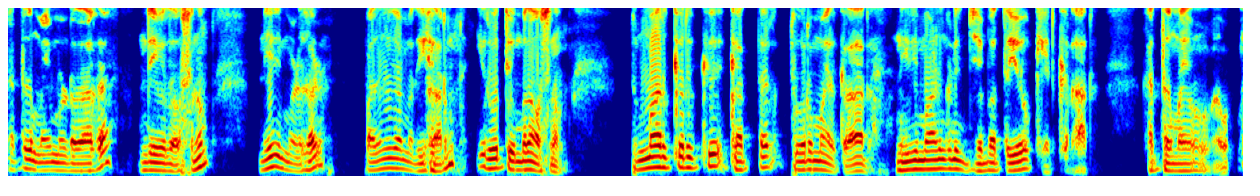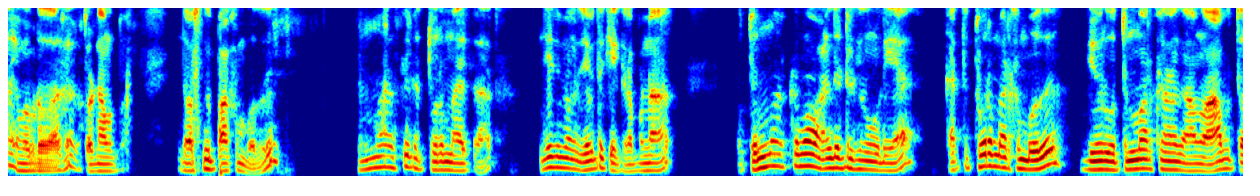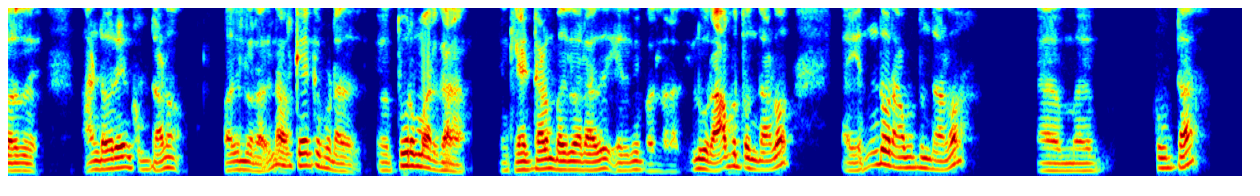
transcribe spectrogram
கத்துக்கு மகிமையுண்டதாக தெய்வத வசனம். நீதிமொழிகள் பதினைந்தாம் அதிகாரம் இருபத்தி ஒன்பதாம் வசனம். துன்மார்க்கருக்கு கத்தர் தூரமா இருக்கிறார். நீதிமான்களின் ஜெபத்தையோ கேட்கிறார். கர்த்தர் மயம் மயமப்படுவதாக தொடர்ந்து இந்த வசனம் பார்க்கும்போது துன்மார்க்கு தூரமா இருக்கிறார். நீதிமன்ற ஜெபத்தை கேட்குறப்பன்னா அப்படின்னா துன்மார்க்கமா வாழ்ந்துட்டு இருக்கவங்களுடைய கத்து தூரமாக இருக்கும்போது இவருக்கு துன்மார்க்கம் அவங்க ஆபத்து வருது. ஆண்டவரேன்னு கூப்பிட்டாலும் பதில் வராதுன்னு அவர் கேட்கப்படாது. இவர் தூரமாக இருக்காங்க. கேட்டாலும் பதில் வராது எதுவுமே பதில் வராது. இன்னும் ஒரு ஆபத்து வந்தாலும் எந்த ஒரு ஆபத்து வந்தாலும் கூப்பிட்டா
